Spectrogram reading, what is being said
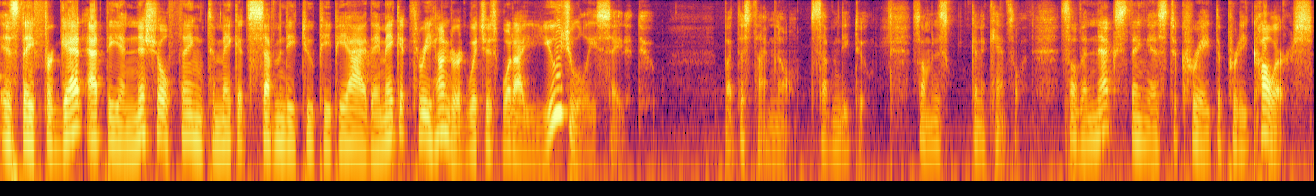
is they forget at the initial thing to make it 72 ppi. They make it 300, which is what I usually say to do. But this time, no, 72. So I'm just going to cancel it. So the next thing is to create the pretty colors.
